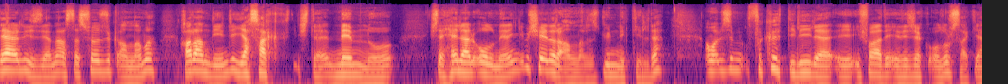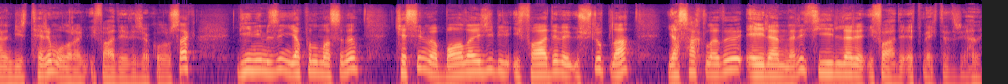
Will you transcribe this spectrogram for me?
değerli izleyenler aslında sözlük anlamı haram deyince yasak işte memnu, işte helal olmayan gibi şeyleri anlarız günlük dilde. Ama bizim fıkıh diliyle e, ifade edecek olursak yani bir terim olarak ifade edecek olursak dinimizin yapılmasını kesin ve bağlayıcı bir ifade ve üslupla yasakladığı eylemleri, fiilleri ifade etmektedir. Yani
